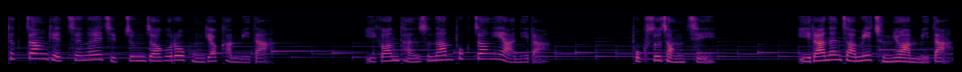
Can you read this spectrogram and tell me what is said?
특정 계층을 집중적으로 공격합니다. 이건 단순한 폭정이 아니라 복수 정치. 이라는 점이 중요합니다.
